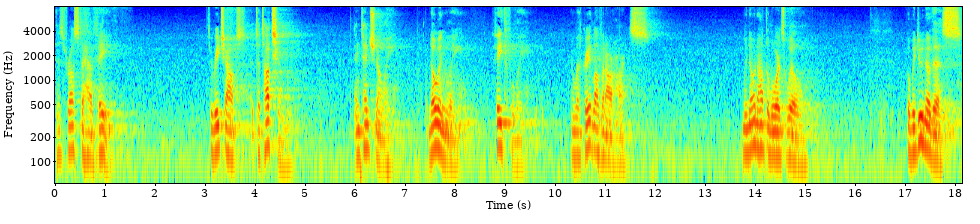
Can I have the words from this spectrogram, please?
It is for us to have faith, to reach out, to touch Him intentionally, knowingly, faithfully, and with great love in our hearts. We know not the Lord's will. But we do know this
